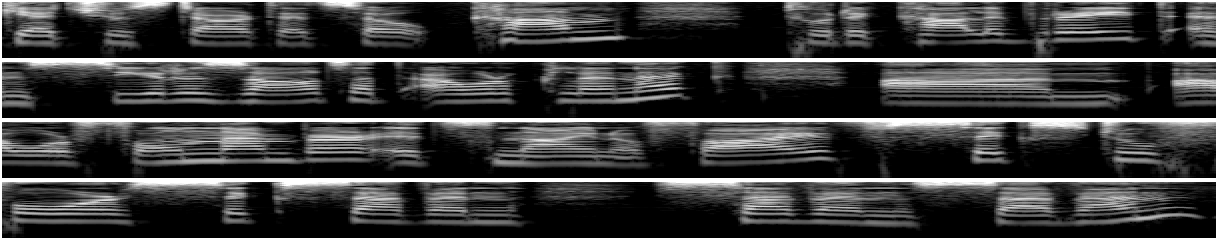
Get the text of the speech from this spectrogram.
get you started. So come to recalibrate and see results at our clinic. Um, our phone number it's 905 624 6777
